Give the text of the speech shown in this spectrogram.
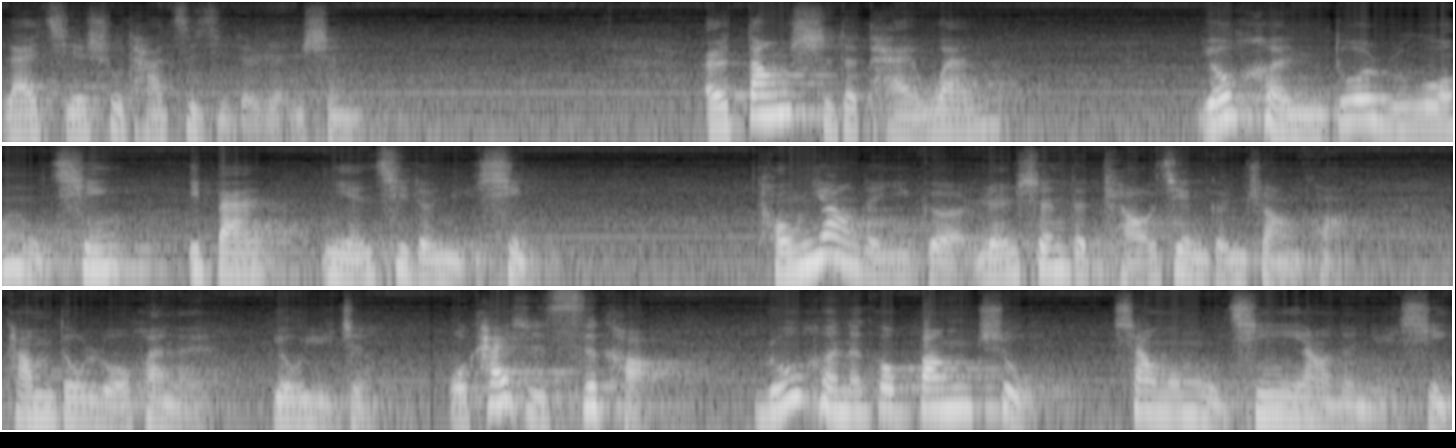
来结束她自己的人生？而当时的台湾。有很多如我母亲一般年纪的女性，同样的一个人生的条件跟状况，她们都罹患了忧郁症。我开始思考如何能够帮助像我母亲一样的女性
